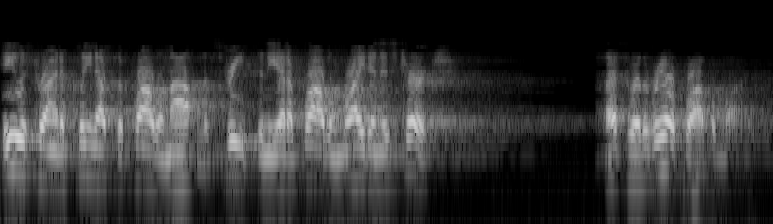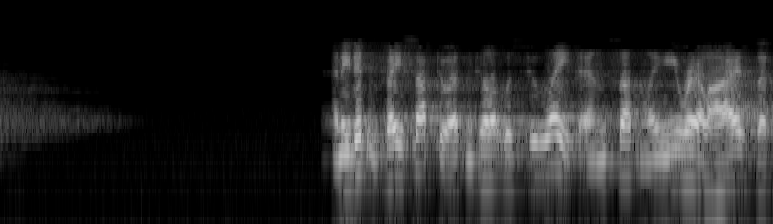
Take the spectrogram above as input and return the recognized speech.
He was trying to clean up the problem out in the streets and he had a problem right in his church. That's where the real problem was. And he didn't face up to it until it was too late and suddenly he realized that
